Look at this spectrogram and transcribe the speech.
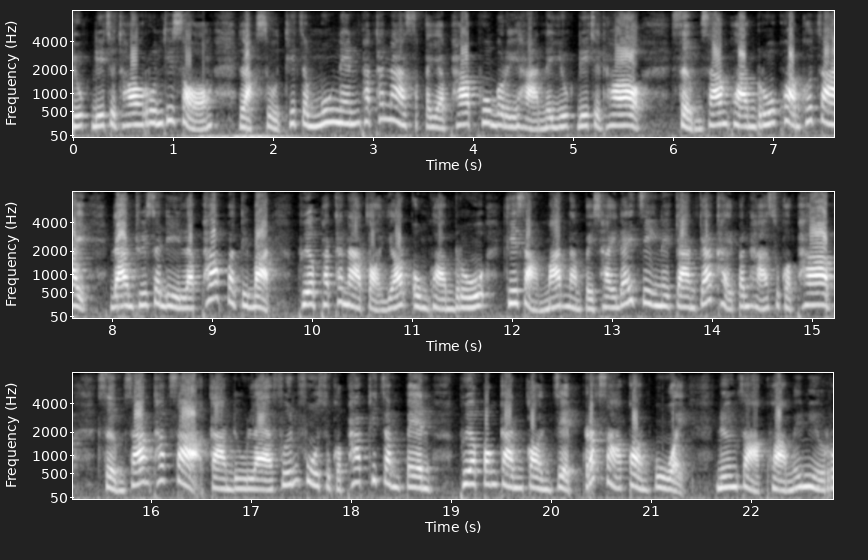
ยุคดิจิทัลรุ่นที่ 2 หลักสูตรที่จะมุ่งเน้นพัฒนาศักยภาพผู้บริหารในยุคดิจิทัล เสริมสร้างความรู้ความเข้าใจ ด้านทฤษฎีและภาคปฏิบัติ เพื่อพัฒนาต่อยอดองค์ความรู้ ที่สามารถนำไปใช้ได้จริงในการแก้ไขปัญหาสุขภาพ เสริมสร้างทักษะการดูแลฟื้นฟูสุขภาพที่จำเป็น เพื่อป้องกันก่อนเจ็บ รักษาก่อนป่วย เนื่องจากความไม่มีโร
